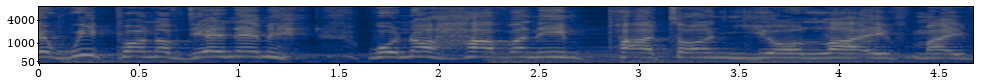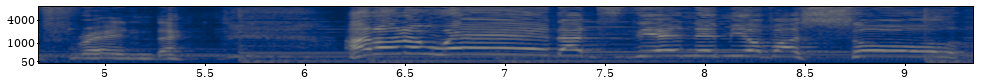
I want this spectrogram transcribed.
the weapon of the enemy will not have an impact on your life, my friend. Another way that the enemy of our soul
